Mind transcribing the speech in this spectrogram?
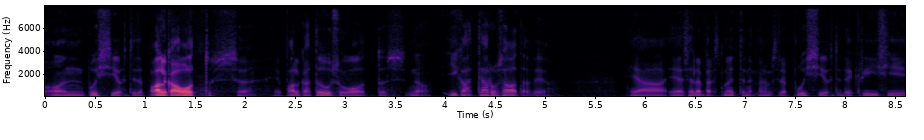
on bussijuhtide palgaootus ja palgatõusu ootus no igati arusaadav ju. ja, ja sellepärast ma ütlen, et me oleme selle bussijuhtide kriisi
